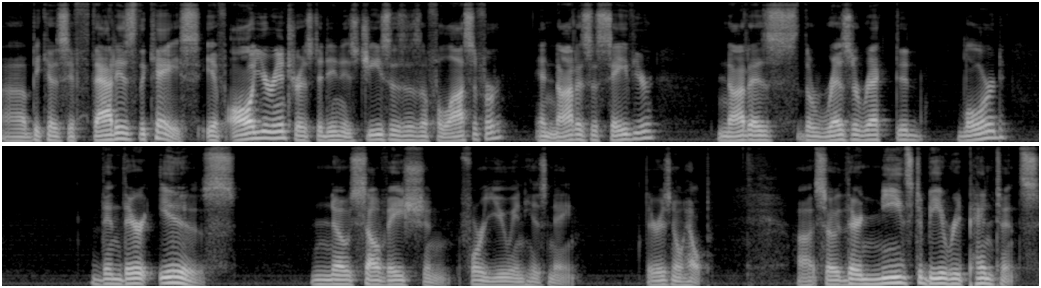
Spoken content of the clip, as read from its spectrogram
Uh, because if that is the case, if all you're interested in is Jesus as a philosopher and not as a Savior, not as the resurrected Lord, then there is no salvation for you in his name. There is no help. Uh, so there needs to be repentance,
